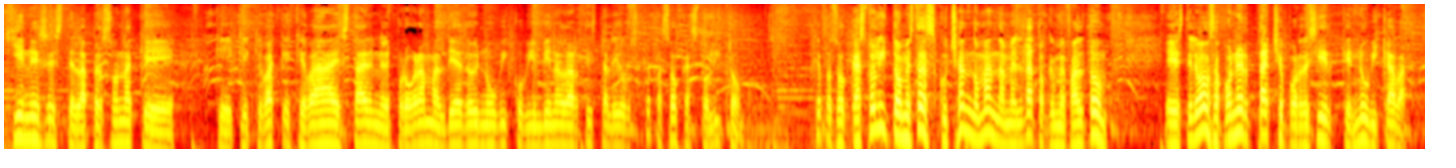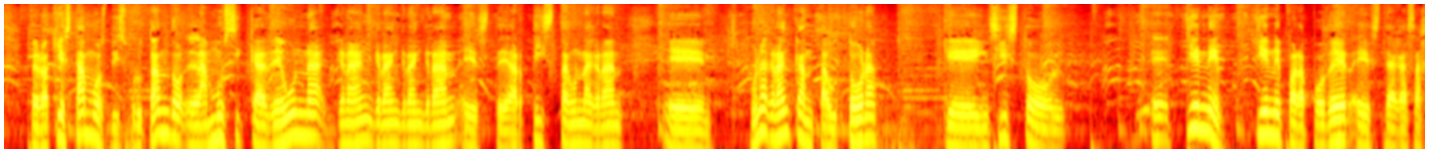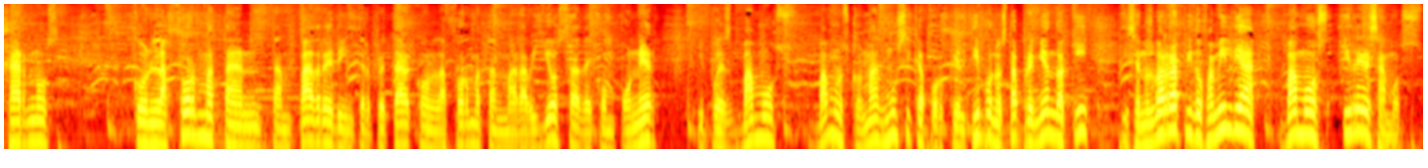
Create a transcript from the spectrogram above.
quién es este, la persona que, que, que, va, que, va a estar en el programa el día de hoy, no ubico bien bien al artista. Le digo, pues, ¿qué pasó, Castolito? ¿Qué pasó? Castolito, ¿me estás escuchando? Mándame el dato que me faltó. Este, le vamos a poner tache por decir que no ubicaba. Pero aquí estamos disfrutando la música de una gran, gran, gran, gran este, artista, una gran, eh, una gran cantautora que, insisto, eh, tiene, tiene para poder este, agasajarnos con la forma tan, tan padre de interpretar, con la forma tan maravillosa de componer. Y pues vamos vámonos con más música porque el tiempo nos está premiando aquí y se nos va rápido familia. Vamos y regresamos.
